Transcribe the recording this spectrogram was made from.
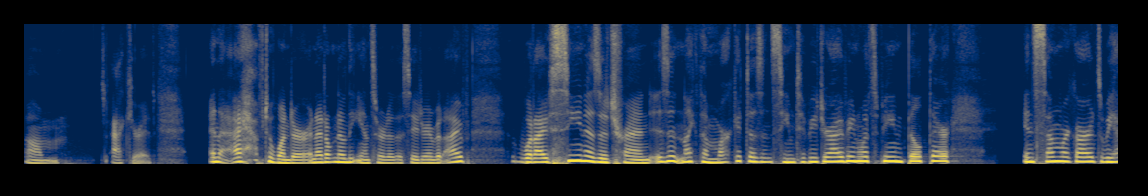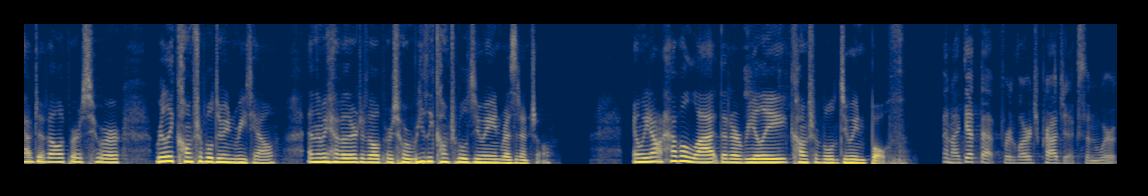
um, accurate and I have to wonder and I don't know the answer to this Adrian but I've what I've seen as a trend isn't like the market doesn't seem to be driving what's being built there. In some regards, we have developers who are really comfortable doing retail, and then we have other developers who are really comfortable doing residential. And we don't have a lot that are really comfortable doing both. And I get that for large projects, and where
